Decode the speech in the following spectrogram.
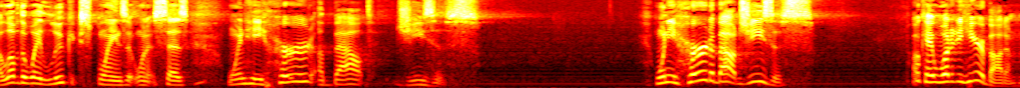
I love the way Luke explains it when it says, when he heard about Jesus. When he heard about Jesus, okay, what did he hear about him?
